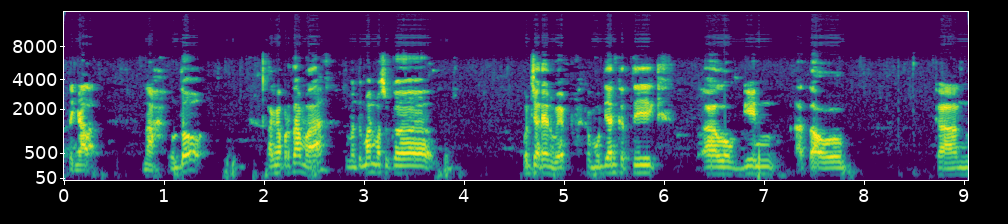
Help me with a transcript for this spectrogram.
ketinggalan. Nah, untuk langkah pertama, teman-teman masuk ke pencarian web, kemudian ketik uh, login atau kan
